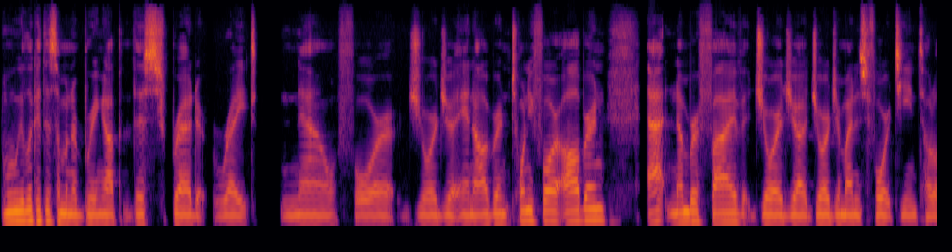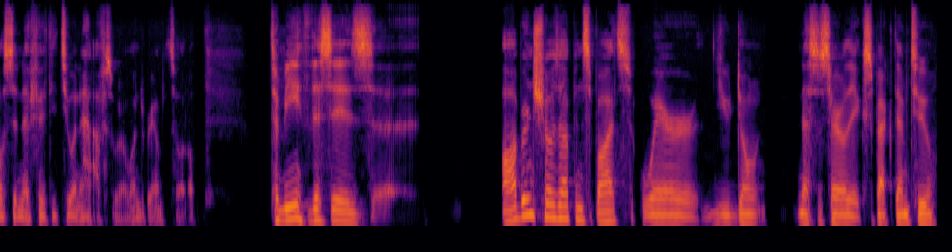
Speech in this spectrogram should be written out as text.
when we look at this, I'm going to bring up this spread right now for Georgia and Auburn. 24 Auburn at number five Georgia. Georgia minus 14. Total sitting at 52 and a half. So I wanted to bring up the total. To me, this is. Uh, Auburn shows up in spots where you don't necessarily expect them to.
